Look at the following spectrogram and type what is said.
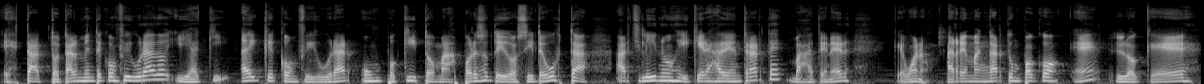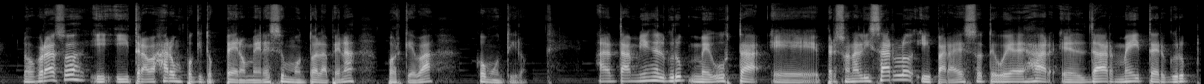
está totalmente configurado y aquí hay que configurar un poquito más. Por eso te digo, si te gusta Arch Linux y quieres adentrarte, vas a tener que, bueno, arremangarte un poco ¿eh? lo que es los brazos y, trabajar un poquito, pero merece un montón la pena porque va como un tiro. Ah, también el group me gusta eh, personalizarlo y para eso te voy a dejar el Dark Matter Group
